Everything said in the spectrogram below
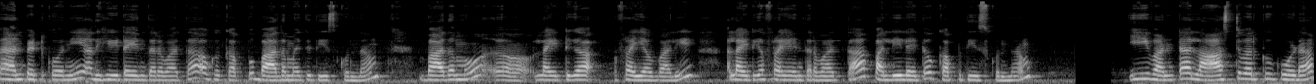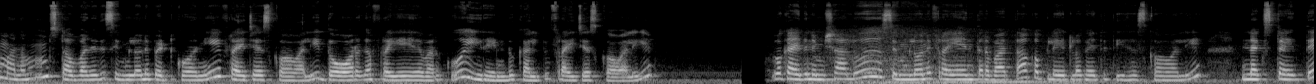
ప్యాన్ పెట్టుకొని అది హీట్ అయిన తర్వాత ఒక కప్పు బాదం అయితే తీసుకుందాం. బాదము లైట్గా ఫ్రై అవ్వాలి. లైట్గా ఫ్రై అయిన తర్వాత పల్లీలు అయితే ఒక కప్పు తీసుకుందాం. ఈ వంట లాస్ట్ వరకు కూడా మనం స్టవ్ అనేది సిమ్లోనే పెట్టుకొని ఫ్రై చేసుకోవాలి. దోరగా ఫ్రై అయ్యే వరకు ఈ రెండు కలిపి ఫ్రై చేసుకోవాలి. ఒక ఐదు నిమిషాలు సిమ్లోనే ఫ్రై అయిన తర్వాత ఒక ప్లేట్లోకి అయితే తీసేసుకోవాలి. నెక్స్ట్ అయితే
